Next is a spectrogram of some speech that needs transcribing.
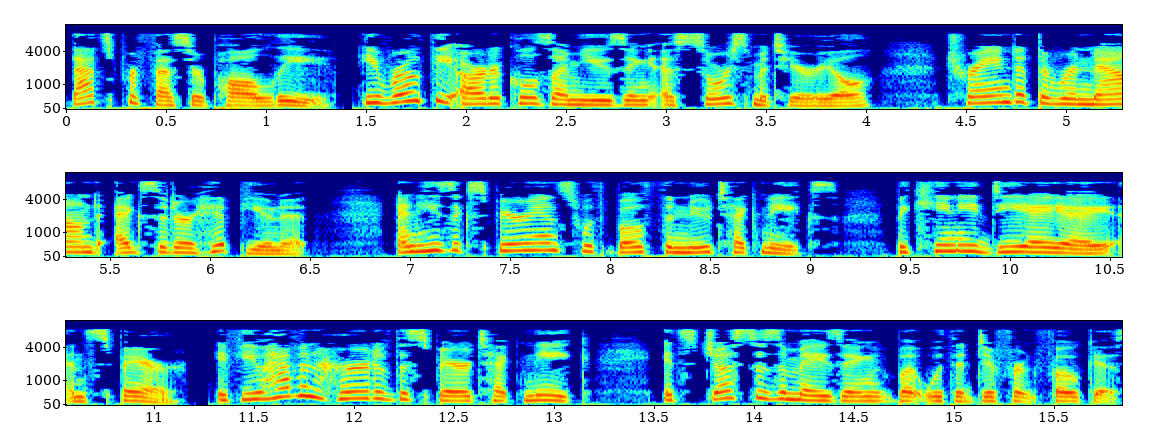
that's Professor Paul Lee. He wrote the articles I'm using as source material, trained at the renowned Exeter Hip Unit, and he's experienced with both the new techniques, bikini DAA and spare. If you haven't heard of the spare technique, it's just as amazing but with a different focus.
